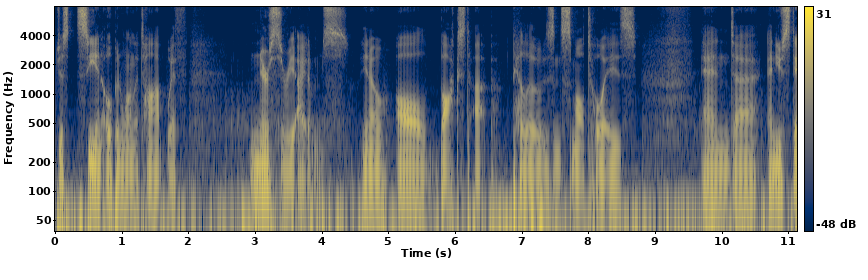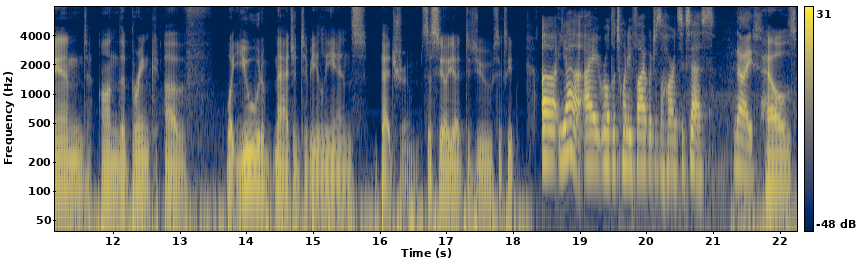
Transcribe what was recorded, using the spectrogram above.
just see an open one on the top with nursery items, you know, all boxed up pillows and small toys. And, uh, and you stand on the brink of what you would imagine to be Leanne's bedroom. Cecilia, did you succeed? Uh, yeah, I rolled a 25, which is a hard success. Nice. Hells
